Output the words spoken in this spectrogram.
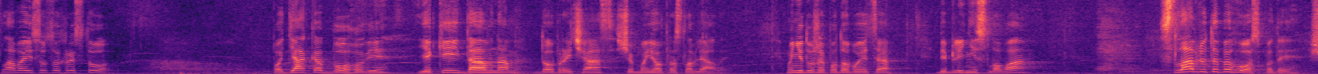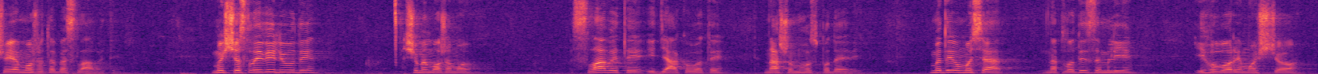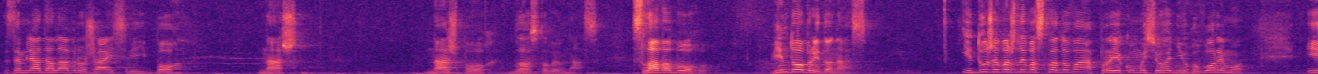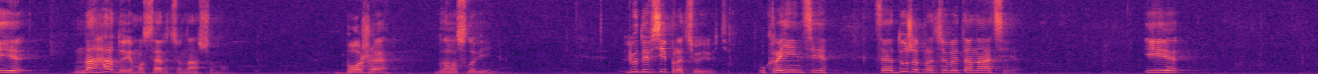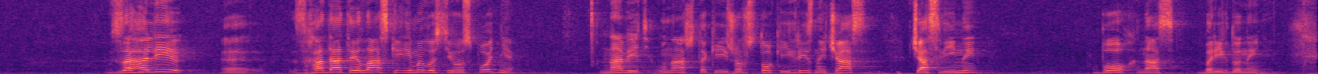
Слава Ісусу Христу! Подяка Богові, який дав нам добрий час, щоб ми його прославляли. Мені дуже подобаються біблійні слова. Славлю тебе, Господи, що я можу тебе славити. Ми щасливі люди, що ми можемо славити і дякувати нашому Господеві. Ми дивимося на плоди землі і говоримо, що земля дала врожай свій Бог наш, наш Бог благословив нас. Слава Богу! Він добрий до нас. І дуже важлива складова, про яку ми сьогодні говоримо, і нагадуємо серцю нашому Боже благословіння. Люди всі працюють. Українці це дуже працьовита нація. І взагалі е, згадати ласки і милості Господні навіть у наш такий жорстокий грізний час, час війни, Бог нас беріг донині.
